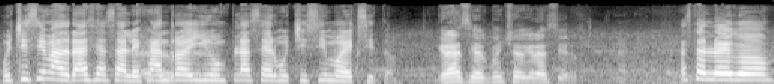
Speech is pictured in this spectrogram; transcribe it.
Muchísimas gracias Alejandro y un placer, muchísimo éxito. Gracias, muchas gracias. Hasta luego.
